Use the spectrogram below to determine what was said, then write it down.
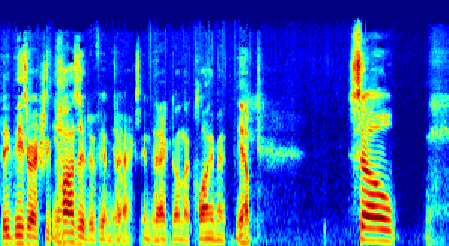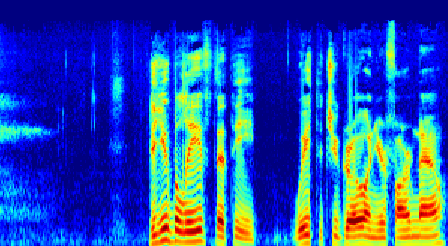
they, these are actually Yeah. positive impacts, impact on the climate. Yep. So, do you believe that the wheat that you grow on your farm now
